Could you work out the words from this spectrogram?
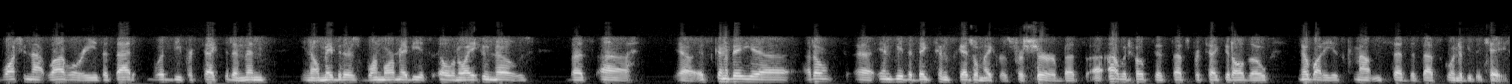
watching that rivalry, that that would be protected. And then, you know, maybe there's one more, maybe it's Illinois, who knows? But uh, yeah, it's going to be. Uh, I don't uh, envy the Big Ten schedule makers for sure, but uh, I would hope that that's protected. Although nobody has come out and said that that's going to be the case.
